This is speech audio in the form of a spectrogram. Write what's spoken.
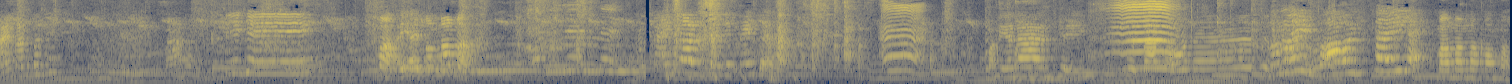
Lại ăn bánh đi. Chị chị Mở ấy ấy mâm mâm à? Thấy con tự nhiên thấy rồi Mở Thiên An chị Thử bạc ôn à Mama hiền bao thấy vậy. Mở mở mở mở mở.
